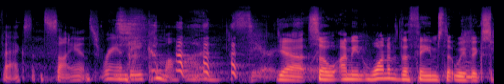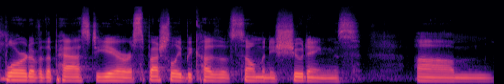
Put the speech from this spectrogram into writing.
Facts and science, Randy. Come on, seriously. Yeah. So, I mean, one of the themes that we've explored over the past year, especially because of so many shootings um,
